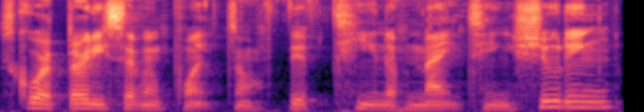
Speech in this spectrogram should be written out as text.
Scored 37 points on 15 of 19 shooting.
